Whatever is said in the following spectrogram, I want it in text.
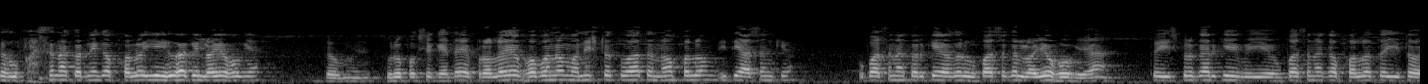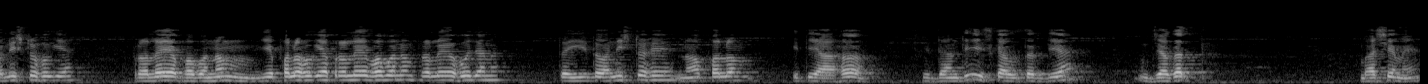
तो उपासना करने का फल ये हुआ कि लय हो गया। तो पूर्व पक्ष कहता है, प्रलय भवनम अनिष्टत्वात न फलम इति आशंक्य। उपासना करके अगर उपासक लय हो गया तो इस प्रकार के ये उपासना का फल तो ये तो अनिष्ट हो गया। प्रलय भवनम, ये फल हो गया प्रलय भवनम, प्रलय हो जाना। तो ये तो अनिष्ट है, न फलम इत्याह। सिद्धांति इसका उत्तर दिया। जगत भाष्य में,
